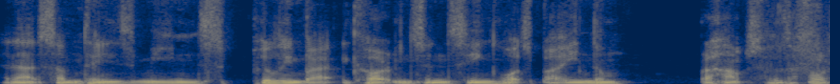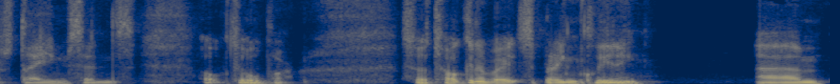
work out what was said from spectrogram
and that sometimes means pulling back the curtains and seeing what's behind them, perhaps for the first time since October. So talking about spring cleaning. Um,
